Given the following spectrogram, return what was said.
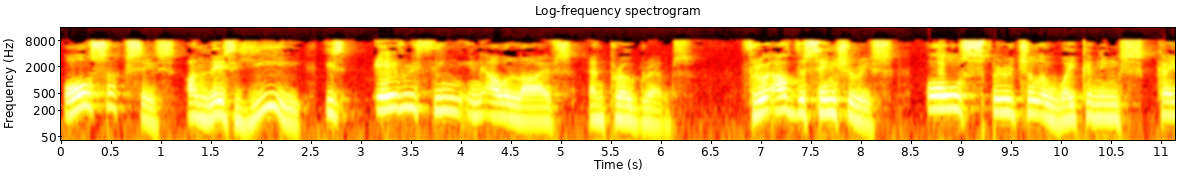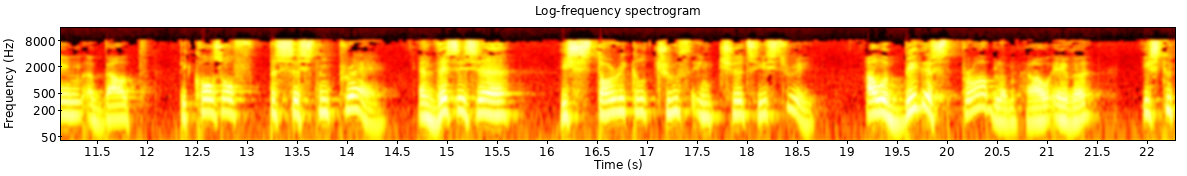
or success unless He is everything in our lives and programs. Throughout the centuries, all spiritual awakenings came about because of persistent prayer. And this is a historical truth in church history. Our biggest problem, however, is to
